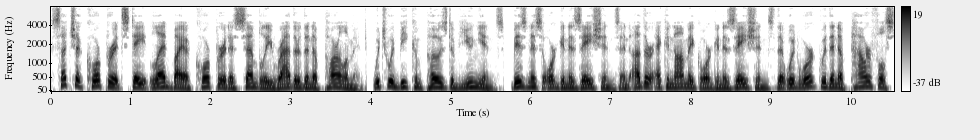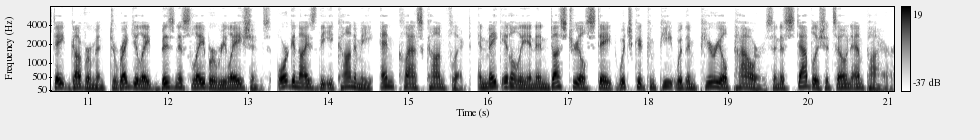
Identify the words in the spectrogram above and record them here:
Such a corporate state led by a corporate assembly rather than a parliament, which would be composed of unions, business organizations and other economic organizations that would work within a powerful state government to regulate business-labor relations, organize the economy, end class conflict, and make Italy an industrial state which could compete with imperial powers and establish its own empire.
